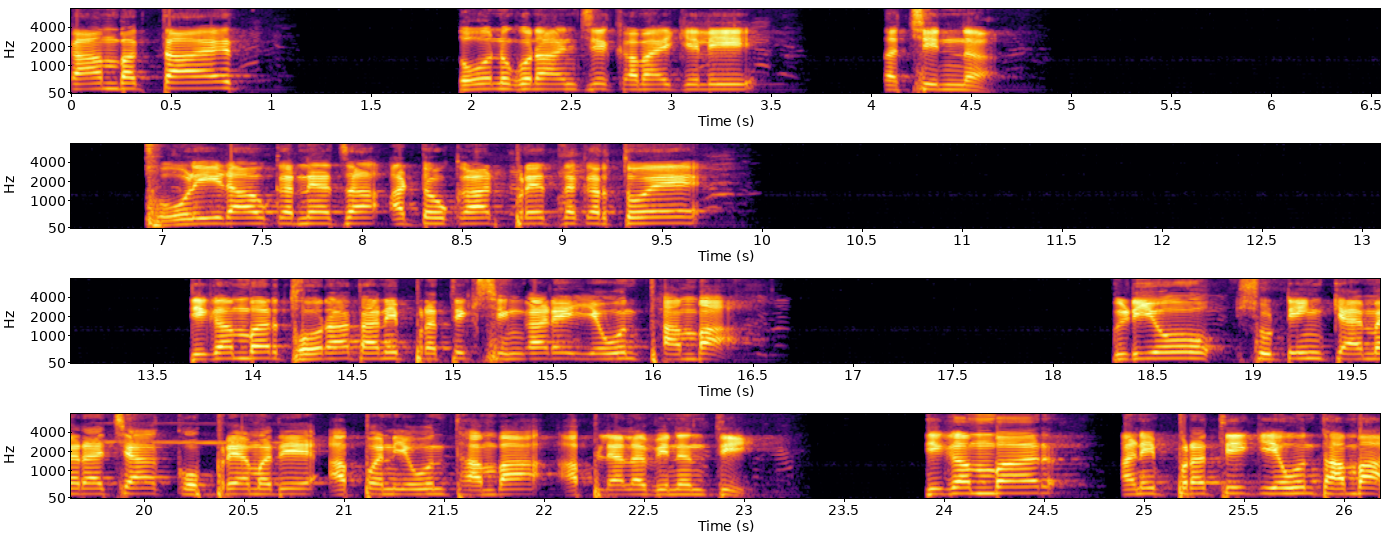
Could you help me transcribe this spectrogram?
काम बघतायत. दोन गुणांची कमाई केली सचिननं. थोडी डाव करण्याचा आटोकाट प्रयत्न करतोय. दिगंबर थोरात आणि प्रतीक शिंगाडे येऊन थांबा. व्हिडिओ शूटिंग कॅमेराच्या कोपऱ्यामध्ये आपण येऊन थांबा आपल्याला विनंती. दिगंबर आणि प्रतीक येऊन थांबा.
